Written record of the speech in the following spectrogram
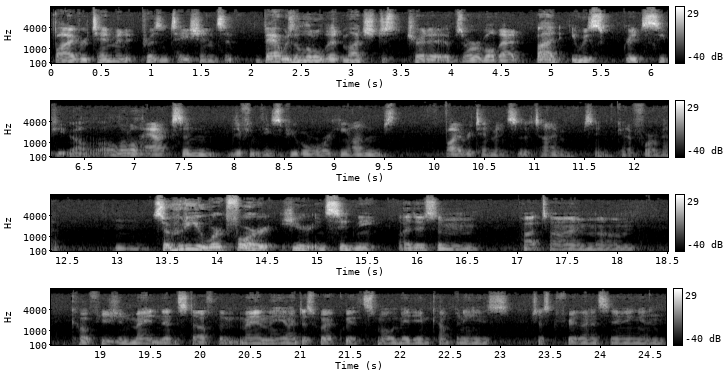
five or ten minute presentations. That was a little bit much just to try to absorb all that, but it was great to see people, all, little hacks and different things that people were working on, five or ten minutes at a time, same kind of format. Mhm. So, who do you work for here in Sydney? I do some part-time um, Cold Fusion maintenance stuff, but mainly I just work with small and medium companies, just freelancing. And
